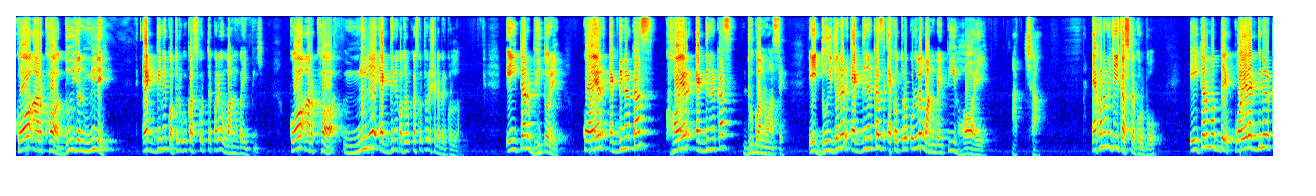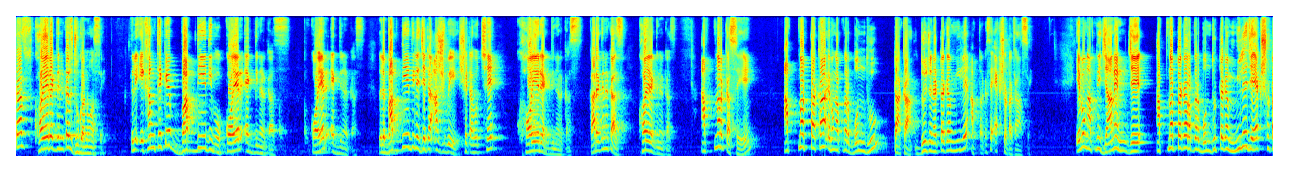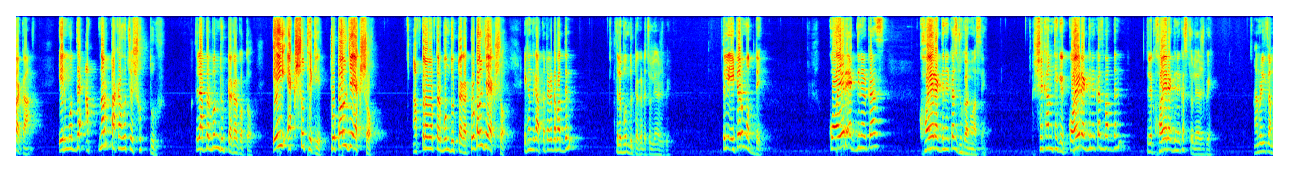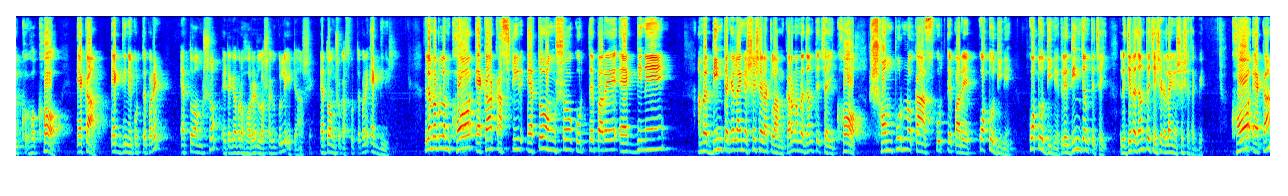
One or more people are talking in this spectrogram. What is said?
ক আর খ দুইজন মিলে একদিনে কতটুকু কাজ করতে পারে? One by P. ক আর খ মিলে একদিনে কতটুকু কাজ করতে পারে সেটা বের করলাম। এইটার ভিতরে কয়ের একদিনের কাজ ক্ষয়ের একদিনের কাজ ঢুকানো আছে। এই দুইজনের একদিনের কাজ একত্র করলে ওয়ান বাই পি হয়। আচ্ছা। এখন আমি যেই কাজটা করব এইটার মধ্যে কয়ের একদিনের কাজ, ক্ষয়ের একদিনের কাজ ঢুকানো আছে। তাহলে এখান থেকে বাদ দিয়ে দিব কয়ের একদিনের কাজ। কয়ের একদিনের কাজ। তাহলে বাদ দিয়ে দিলে যেটা আসবে সেটা হচ্ছে ক্ষয়ের একদিনের কাজ। কার একদিনের কাজ? ক্ষয়ের একদিনের কাজ। আপনার কাছে আপনার টাকা এবং আপনার বন্ধু টাকা, দুইজনের টাকা মিলে আপনার কাছে একশো টাকা আছে। এবং আপনি জানেন যে আপনার টাকা আর আপনার বন্ধুর টাকা মিলে যে একশো টাকা, এর মধ্যে আপনার টাকা হচ্ছে সত্তর। তাহলে আপনার বন্ধুর টাকা কত? এই একশো থেকে টোটাল যে একশো, আপনার আপনার বন্ধুর টাকা টোটাল যে একশো, এখান থেকে আপনার টাকাটা বাদ দেন, তাহলে বন্ধুর টাকাটা চলে আসবে। তাহলে এটার মধ্যে কয়ের একদিনের কাজ, ক্ষয়ের একদিনের কাজ ঢুকানো আছে। সেখান থেকে কয়ের একদিনের কাজ বাদ দেন, তাহলে ক্ষয়ের একদিনের কাজ চলে আসবে। আমরা লিখলাম খ- একা একদিনে করতে পারে, এত অংশ, এটাকে আবার হরের লসাগু করলে এটা আসে। এত অংশ কাজ করতে পারে একদিনে। তাহলে আমরা বললাম খ একা কাজটির এত অংশ করতে পারে একদিনে। আমরা দিনটাকে লাইনের শেষে রাখলাম, কারণ আমরা জানতে চাই খ সম্পূর্ণ কাজ করতে পারে কত দিনে? কত দিনে? তাহলে দিন জানতে চাই। তাহলে যেটা জানতে চাই সেটা লাইনের শেষে থাকবে। খ একা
